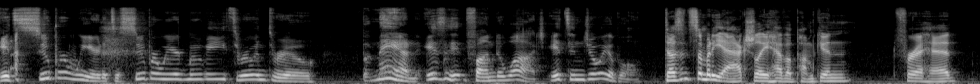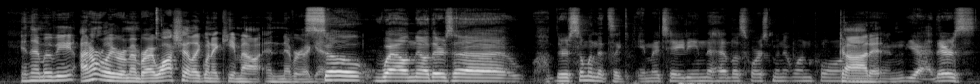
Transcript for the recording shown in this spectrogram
It's super weird. It's a super weird movie through and through, but man, is it fun to watch? It's enjoyable. Doesn't somebody actually have a pumpkin for a head in that movie? I don't really remember. I watched it like when it came out and never again. So, well, no, there's a there's someone that's like imitating the headless horseman at one point. Got it. And yeah, there's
